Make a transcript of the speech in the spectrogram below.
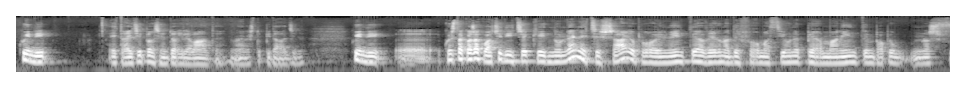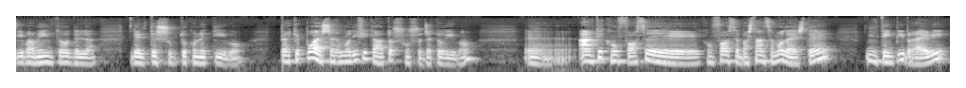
Quindi il 13% è rilevante, non è una stupidaggine. Quindi eh, questa cosa qua ci dice che non è necessario probabilmente avere una deformazione permanente, proprio uno sfibramento del, del tessuto connettivo, perché può essere modificato su un soggetto vivo eh, anche con forze, con forze abbastanza modeste in tempi brevi,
